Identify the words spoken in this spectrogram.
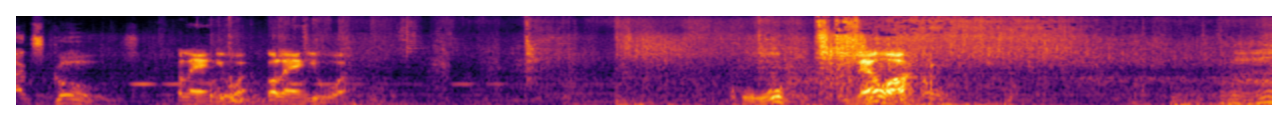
Axe goes. ก็แรงอยู่อะก็แรงอยู่อะโอ้โหอีกแล้วเหรออื้อหือ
